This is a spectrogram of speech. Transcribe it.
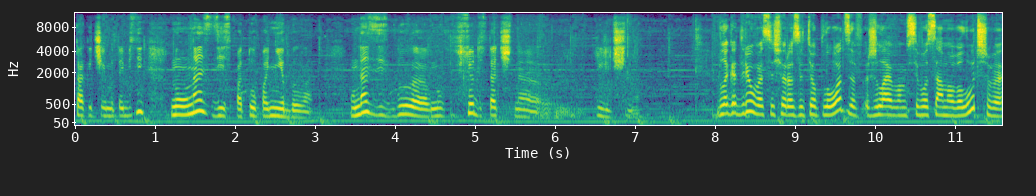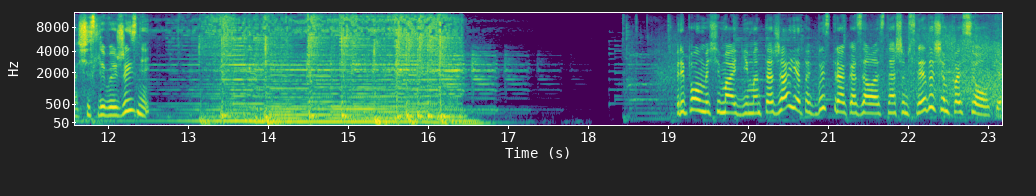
как и чем это объяснить, но у нас здесь потопа не было. У нас здесь было ну, все достаточно прилично. Благодарю вас еще раз за теплый отзыв. Желаю вам всего самого лучшего, счастливой жизни. При помощи магии монтажа я так быстро оказалась в нашем следующем поселке.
